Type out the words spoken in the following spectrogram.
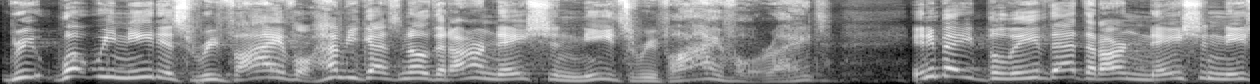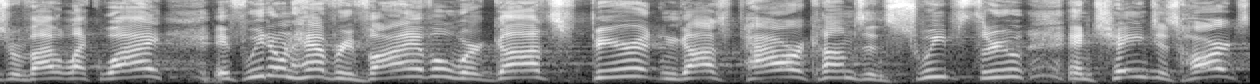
Re- what we need is revival. How many of you guys know that our nation needs revival, right? Anybody believe that, that our nation needs revival? Like, why? If we don't have revival where God's Spirit and God's power comes and sweeps through and changes hearts,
